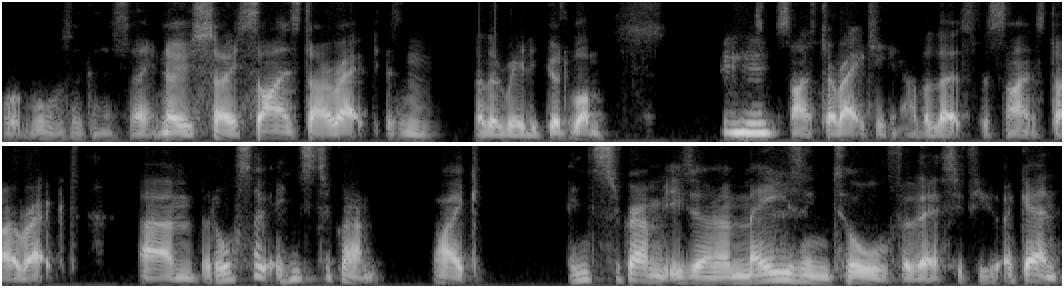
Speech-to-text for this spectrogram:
what, what was I going to say? No, sorry, Science Direct is another really good one. Mm-hmm. Science Direct, you can have alerts for Science Direct, um, but also Instagram. Like Instagram is an amazing tool for this. If you again,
